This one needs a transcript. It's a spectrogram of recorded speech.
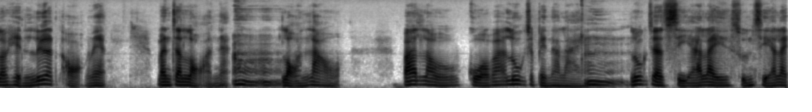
เราเห็นเลือดออกเนี่ย มันจะหลอนน่ะอ่าอ่าหลอนเรา ว่าเรากลัวว่าลูกจะเป็นอะไรอืมลูกจะเสียอะไรสูญเสียอะไร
